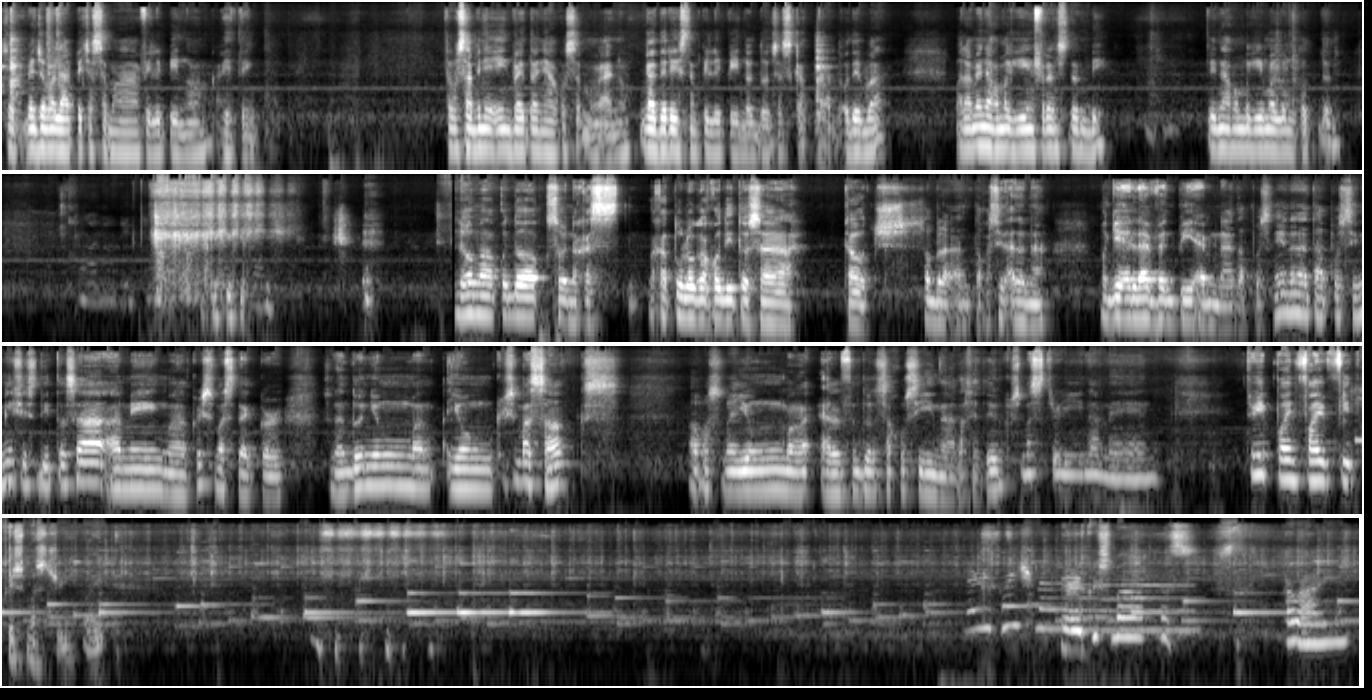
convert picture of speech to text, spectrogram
So medyo malapit siya sa mga Filipino, I think. Tapos sabi niya i-invite daw niya ako sa mga ano, gatherings ng Pilipino doon sa Scotland. O 'di ba? Marami na ako magiging friends doon, B. Hindi na ako magiging malungkot doon. Hello mga kudok. So nakas nakatulog ako dito sa couch. Sobrang anto kasi ano na mag 11 PM na tapos ngayon na natapos si Mrs. dito sa aming mga Christmas decor. So nandun yung yung Christmas socks. Tapos may yung mga elf doon sa kusina. Tapos ito yung Christmas tree namin. 3.5 feet Christmas tree. Ay. Merry Christmas! Merry Christmas! Bye-bye!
